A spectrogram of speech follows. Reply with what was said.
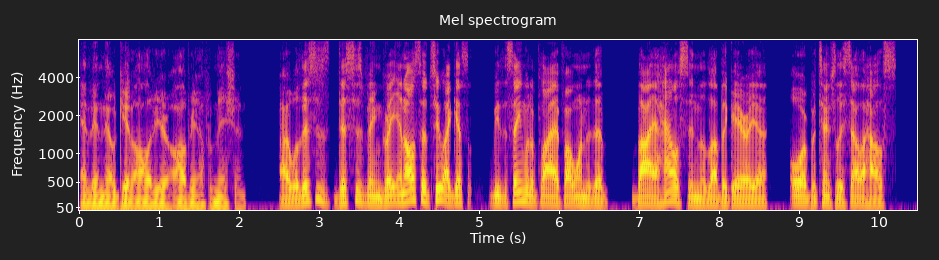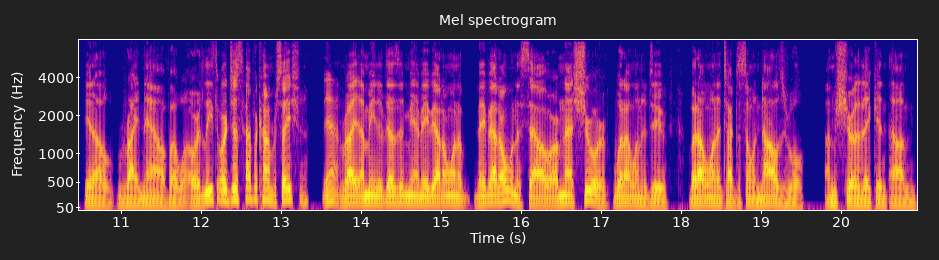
and then they'll get all of your all of your information. All right. Well, this is this has been great, and also too, I guess be the same would apply if I wanted to buy a house in the Lubbock area or potentially sell a house. You know, right now, if I, or at least, or just have a conversation, Yeah. right? I mean, it doesn't mean maybe I don't want to, maybe I don't want to sell, or I'm not sure what I want to do, but I want to talk to someone knowledgeable. I'm sure they can, um,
